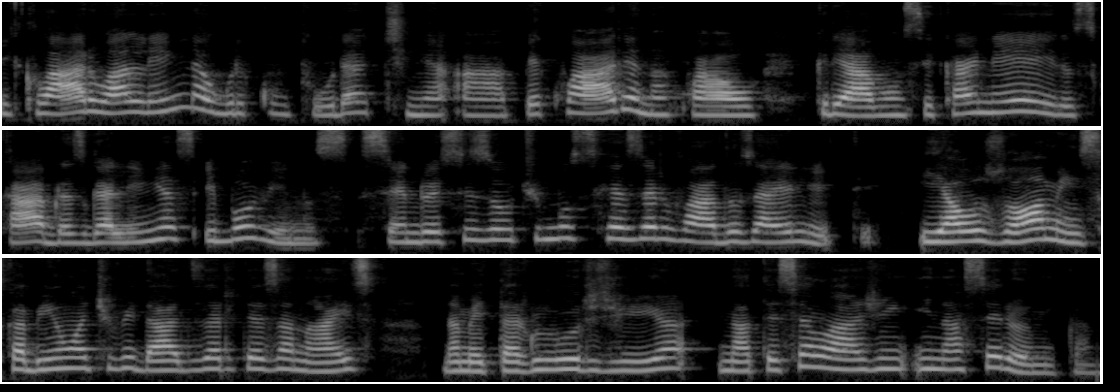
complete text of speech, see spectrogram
E claro, além da agricultura, tinha a pecuária, na qual criavam-se carneiros, cabras, galinhas e bovinos, sendo esses últimos reservados à elite. E aos homens cabiam atividades artesanais na metalurgia, na tecelagem e na cerâmica.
